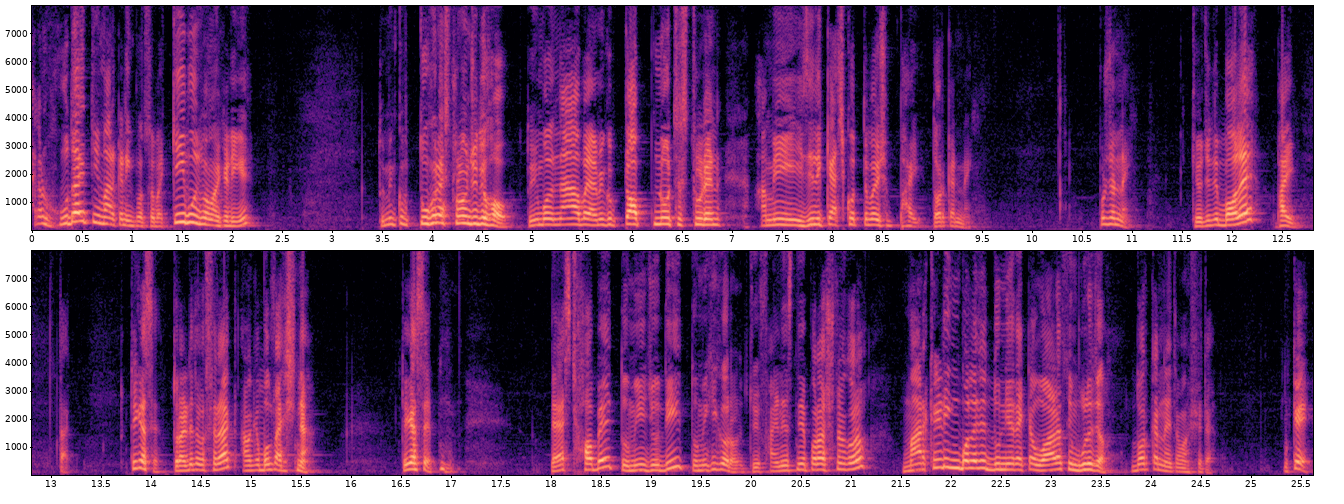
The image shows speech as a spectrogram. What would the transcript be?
এখন হুদাই তুমি মার্কেটিং করছ ভাই, কী বুঝব মার্কেটিংয়ে তুমি খুব তুহরে স্টুডেন্ট যদি হও, তুমি বলো, না ভাই, আমি খুব টপ নোটস স্টুডেন্ট আমি ইজিলি ক্যাচ করতে পারি সব। ভাই, দরকার নাই। প্রয়োজন নাই। কেউ যদি বলে, ভাই, থাক, ঠিক আছে, তোর আইডিয়া তো রাখ, আমাকে বলতে আসিস না। ঠিক আছে? বেস্ট হবে তুমি যদি, তুমি কি করো, তুমি ফাইন্যান্স নিয়ে পড়াশোনা করো মার্কেটিং বলে যে দুনিয়ার একটা ওয়ার্ড তুমি ভুলে যাও। দরকার নাই তোমার সেটা। ওকে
